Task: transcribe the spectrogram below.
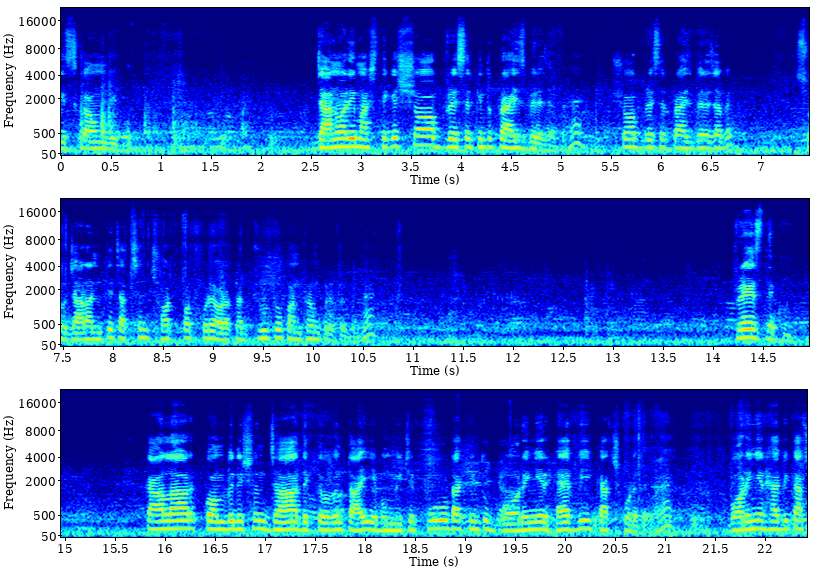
ডিসকাউন্ট দিব। জানুয়ারি মাস থেকে সব ড্রেসের কিন্তু প্রাইস বেড়ে যাবে হ্যাঁ? সব ড্রেসের প্রাইস বেড়ে যাবে। সো যারা নিতে চাচ্ছেন ছটপট করে অর্ডারটা দ্রুত কনফার্ম করে ফেলবেন হ্যাঁ? ড্রেস দেখুন। কালার, কম্বিনেশন যা দেখতে পাবেন তাই এবং নিচের পুরোটা কিন্তু বরিং এর হেভি কাজ করে দেওয়া হ্যাঁ? বরিং এর হেভি কাজ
